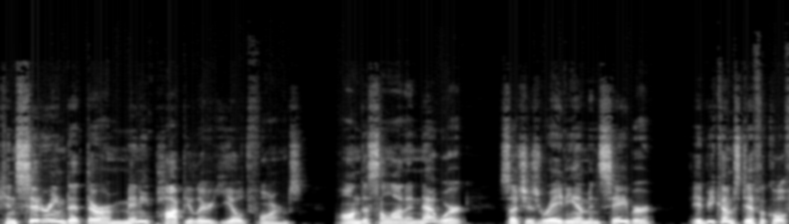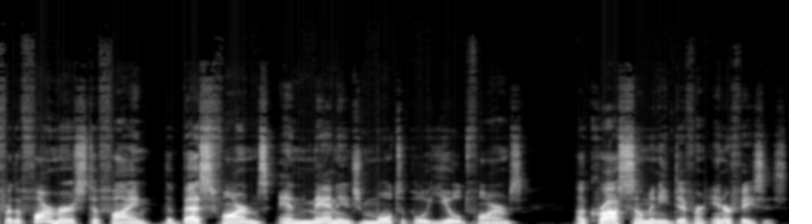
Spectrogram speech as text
Considering that there are many popular yield farms, on the Solana network, such as Raydium and Saber, it becomes difficult for the farmers to find the best farms and manage multiple yield farms across so many different interfaces.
